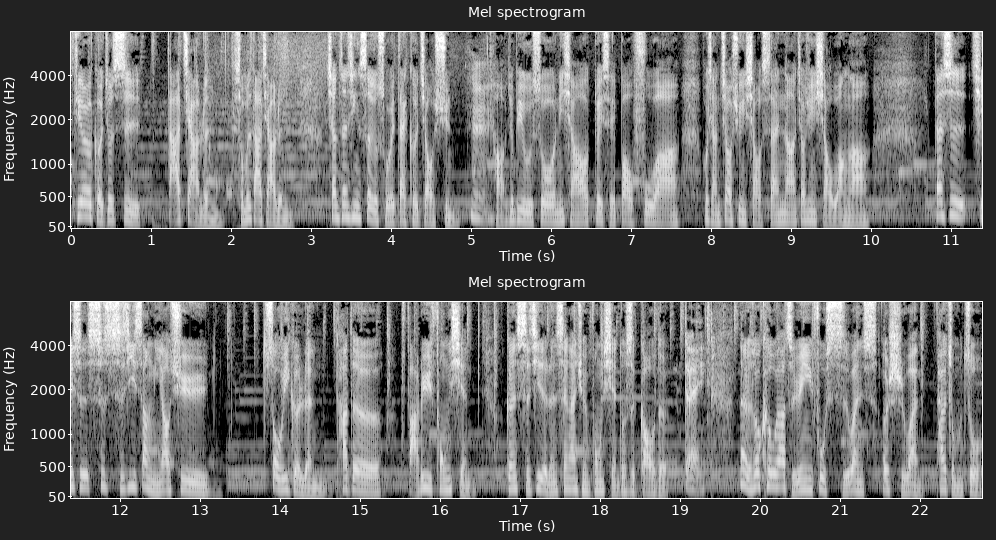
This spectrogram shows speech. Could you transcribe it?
第二个就是打假人。什么是打假人？像征信社有所谓代客教训。嗯，好，就比如说你想要对谁报复啊，或想教训小三啊，教训小王啊。但是其实是实际上你要去揍一个人，他的法律风险跟实际的人身安全风险都是高的。对。那有时候客户他只愿意付十万、二十万，他会怎么做？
